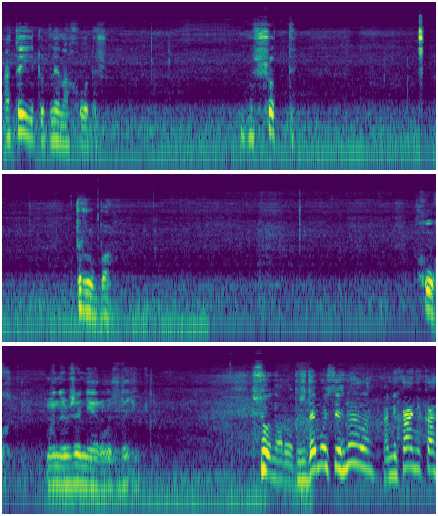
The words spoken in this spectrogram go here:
А ти її тут не знаходиш. Ну що ти? Труба. Хух, мене вже нерви здають. Все, народ, ждемо сигнала, а механіка,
